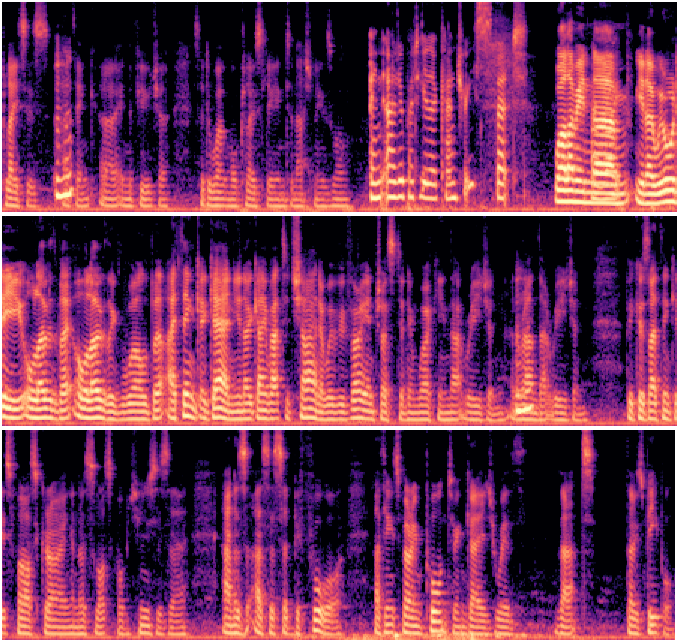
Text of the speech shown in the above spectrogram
places, I Mhm. think, uh, in the future. So to work more closely internationally as well. And are there particular countries that? Well, I mean, um, you know, we're already all over the all over the world, but I think again, you know, going back to China, we'd be very interested in working in that region and Mhm. around that region, because I think it's fast growing and there's lots of opportunities there. And as as I said before, I think it's very important to engage with that those people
